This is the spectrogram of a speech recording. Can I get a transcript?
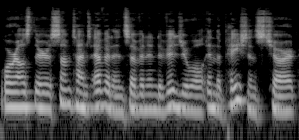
or else there is sometimes evidence of an individual in the patient's chart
